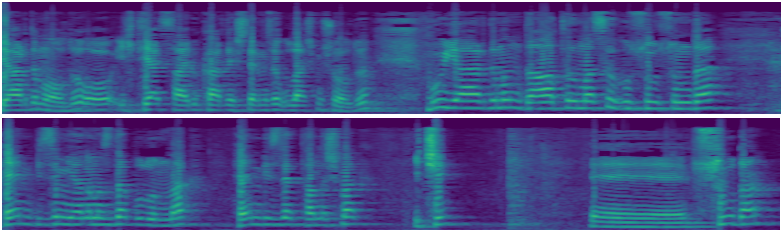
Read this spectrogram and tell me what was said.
yardım oldu. O ihtiyaç sahibi kardeşlerimize ulaşmış oldu. Bu yardımın dağıtılması hususunda hem bizim yanımızda bulunmak hem bizle tanışmak için e, Sudan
